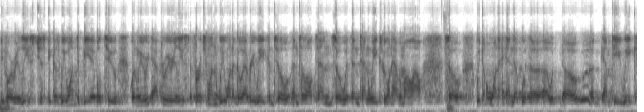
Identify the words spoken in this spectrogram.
before release, just because we want to be able to when we re- after we release the first one, we want to go every week until until all ten. So within ten weeks, we want to have them all out. So we don't want to end up with a, a, a, a empty week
